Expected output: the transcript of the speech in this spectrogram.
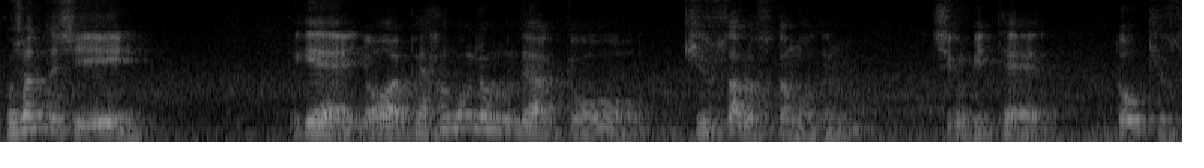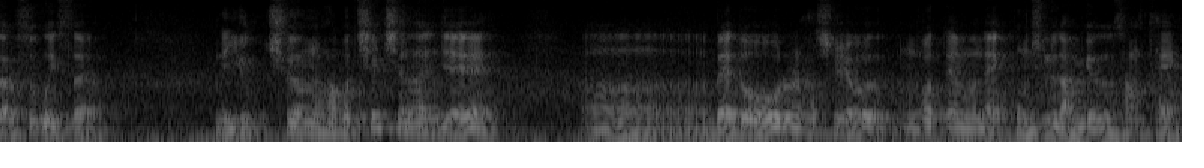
보셨듯이 이게 요 옆에 항공전문대학교 기숙사로 쓰던 거거든요. 지금 밑에도 기숙사로 쓰고 있어요. 근데 6층하고 7층은 이제 어, 매도를 하시려는 것 때문에 공실로 남겨놓은 상태.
